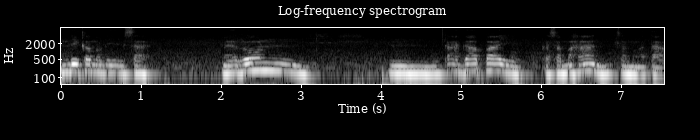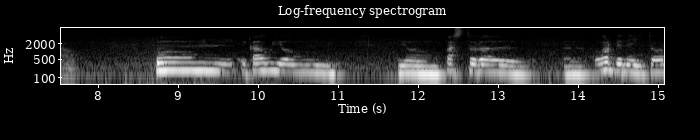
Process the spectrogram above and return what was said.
Hindi ka mag-iisa. Meron mm, kaagapay, kasamahan sa mga tao. Kung ikaw yung yung pastoral uh, coordinator,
